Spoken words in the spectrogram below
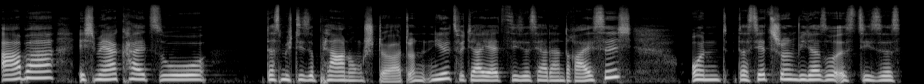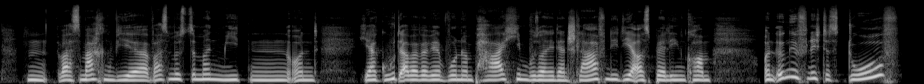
aber ich merke halt so, dass mich diese Planung stört. Und Nils wird ja jetzt dieses Jahr dann 30 und das jetzt schon wieder so ist dieses, hm, was machen wir, was müsste man mieten und ja gut, aber wir wohnen im Parchim, wo sollen die denn schlafen, die, die aus Berlin kommen? Und irgendwie finde ich das doof,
